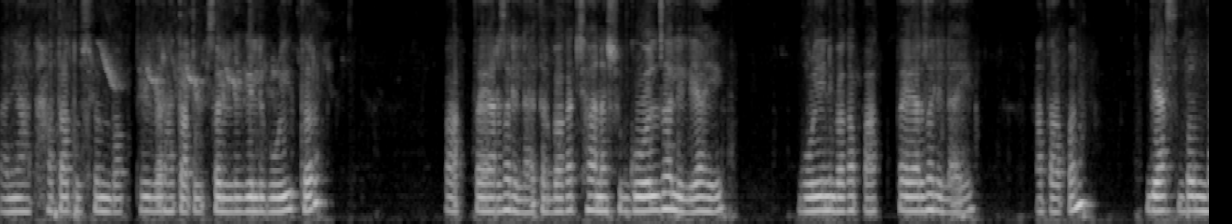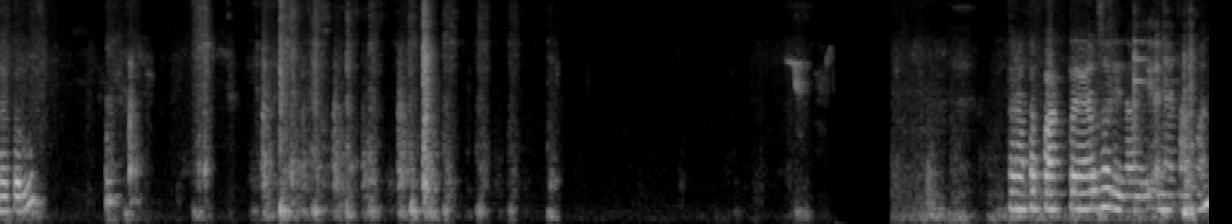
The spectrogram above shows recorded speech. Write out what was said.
आणि हातात उचलून बघते जर हातात उचलली गेली गोळी तर पाक तयार झालेला आहे. तर बघा छान अशी गोल झालेली आहे. गोळीने बघा पाक तयार झालेला आहे. आता आपण गॅस बंद करू. तर आता पाक तयार झालेला आहे आणि आता आपण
